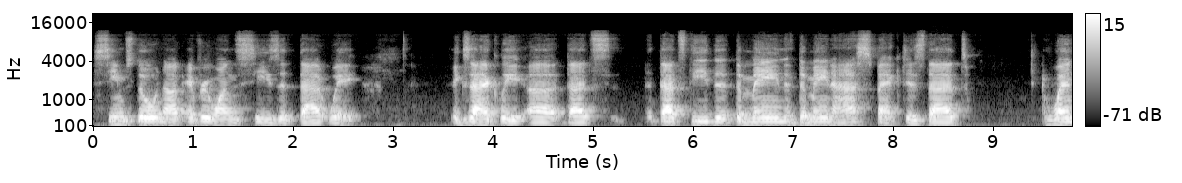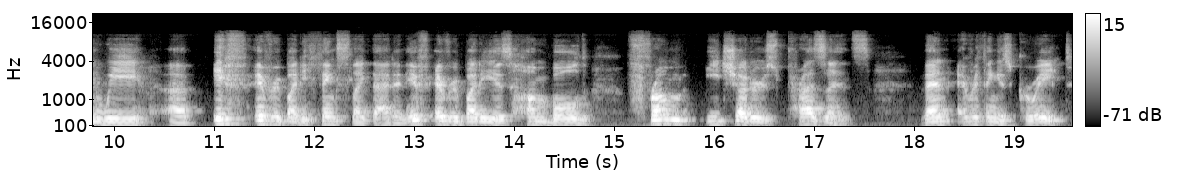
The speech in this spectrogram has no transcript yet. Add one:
Seems though not everyone sees it that way. Exactly. Uh, that's that's the, the the main the main aspect is that when we uh, if everybody thinks like that and if everybody is humbled from each other's presence, then everything is great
